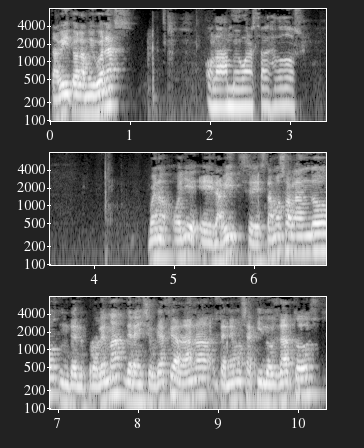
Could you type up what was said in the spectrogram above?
David, hola, muy buenas. Hola, muy buenas tardes a todos. Bueno, oye, David, estamos hablando del problema de la inseguridad ciudadana. Tenemos aquí los datos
